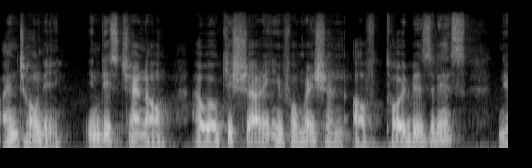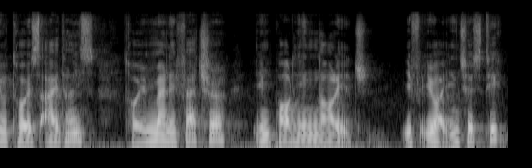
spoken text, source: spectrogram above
I'm Tony. In this channel, I will keep sharing information of toy business, new toys items, toy manufacture, importing knowledge. If you are interested,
